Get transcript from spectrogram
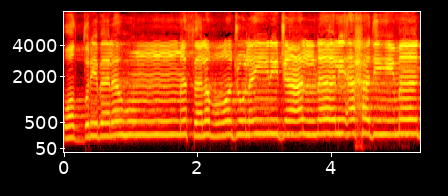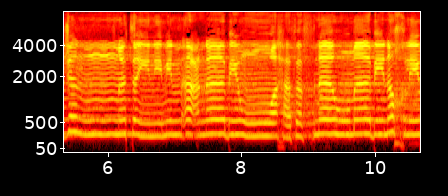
واضرب لهم مثل الرجلين جعلنا لأحدهما جنتين من أعناب وحففناهما بنخل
